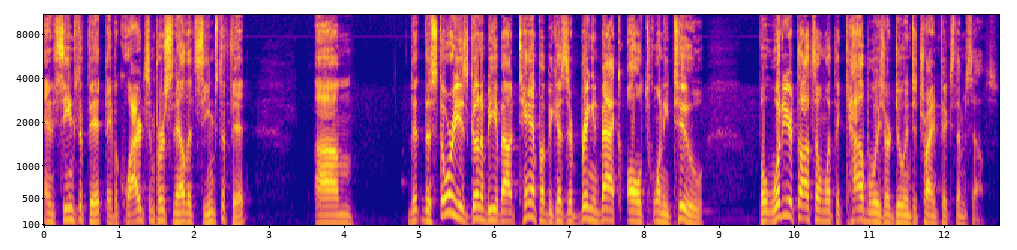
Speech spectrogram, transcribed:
and it seems to fit. They've acquired some personnel that seems to fit. Um, the the story is going to be about Tampa because they're bringing back all 22. But what are your thoughts on what the Cowboys are doing to try and fix themselves?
